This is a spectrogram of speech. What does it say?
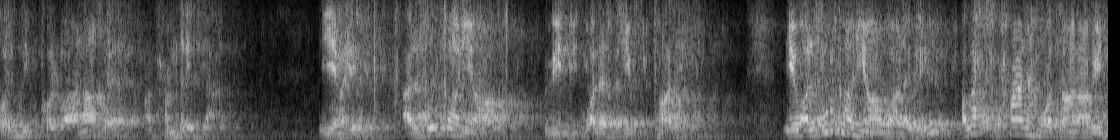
பொருந்திக் கொள்வானாக அல்ஹம்துலில்லாஹ் எமது அல் ஃபுர்கானியாவின் வளர்ச்சி பாதை இவ் அல் ஃபுர்கானியாவானது அல்லாஹ் சுப்ஹானஹு வ தஆலாவின்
